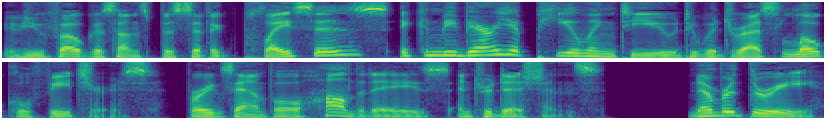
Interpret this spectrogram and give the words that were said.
If you focus on specific places, it can be very appealing to you to address local features, for example, holidays and traditions. Number three,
